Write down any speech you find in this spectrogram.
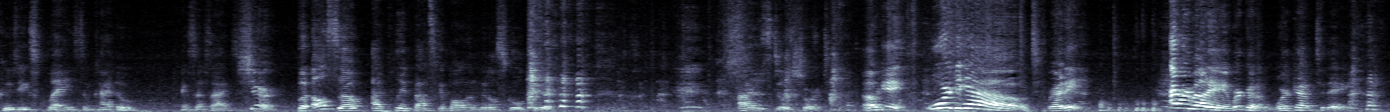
could you explain some kind of exercise? Sure. But also, I played basketball in middle school too. I'm still short. Okay, working out. Ready? Everybody, we're gonna work out today.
